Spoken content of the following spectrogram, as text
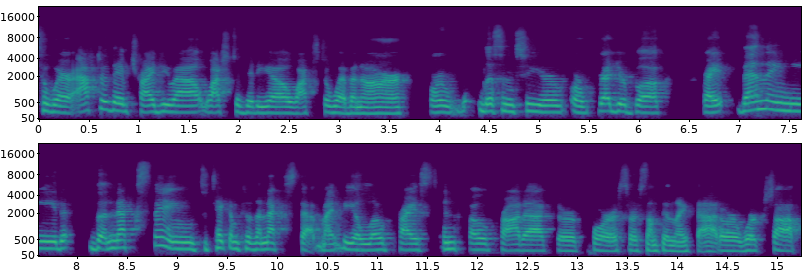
to where after they've tried you out, watched a video, watched a webinar, or listened to your or read your book, right? Then they need the next thing to take them to the next step. Might be a low priced info product or a course or something like that, or a workshop.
